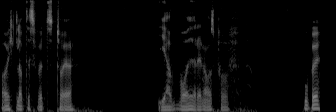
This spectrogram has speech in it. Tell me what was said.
Oh, ich glaube, das wird teuer. Jawohl, Rennauspuff. Hupe.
